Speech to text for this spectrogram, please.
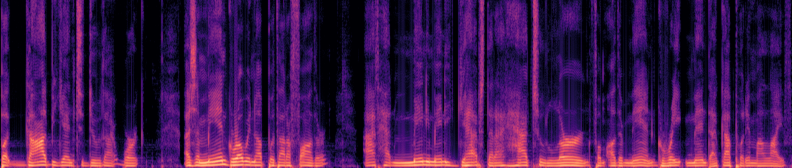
But God began to do that work. As a man growing up without a father, I've had many, many gaps that I had to learn from other men, great men that God put in my life.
